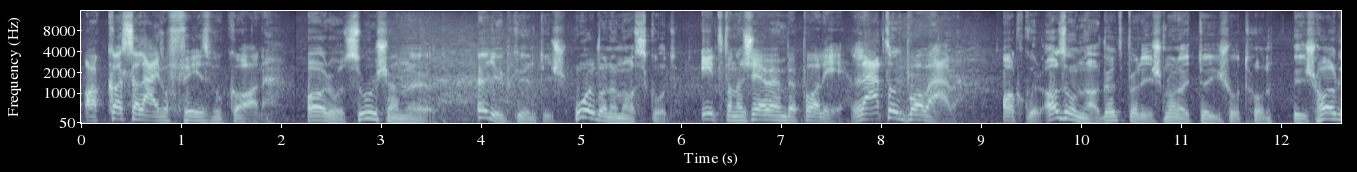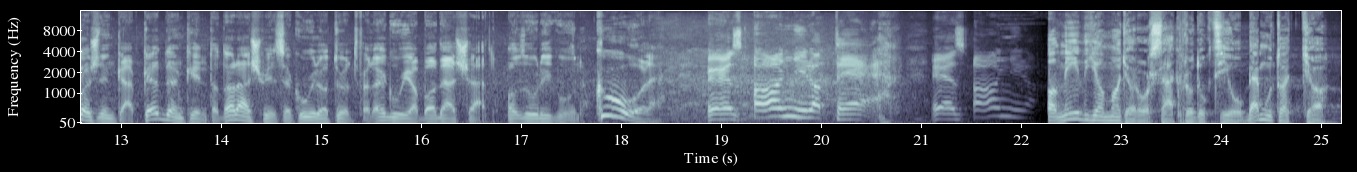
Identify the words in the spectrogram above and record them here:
A Kassa Live a Facebookon. Arról szó sem lehet. Egyébként is, hol van a maszkod? Itt van a zsebembe, Pali. Látod, babám? Akkor azonnal vedd fel és maradj te is otthon. És hallgass inkább keddenként a darásfészek újra tölt fel legújabb adását, az Origón. Cool! Ez annyira te! Ez annyira... A Média Magyarország produkció bemutatja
